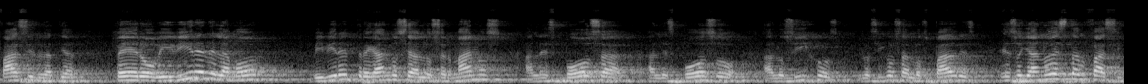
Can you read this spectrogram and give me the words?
fácil relativamente. Pero vivir en el amor, vivir entregándose a los hermanos, a la esposa, al esposo, a los hijos, los hijos a los padres, eso ya no es tan fácil.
